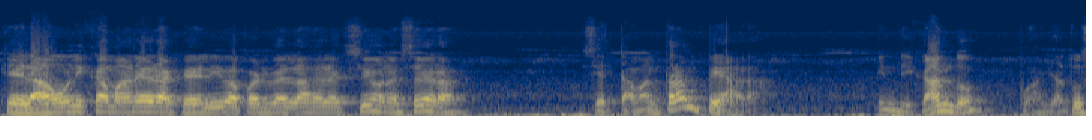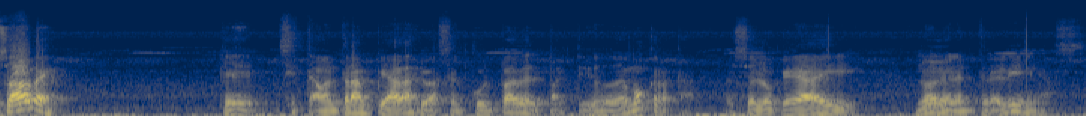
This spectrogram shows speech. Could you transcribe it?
que la única manera que él iba a perder las elecciones era si estaban trampeadas, indicando, pues ya tú sabes, que si estaban trampeadas iba a ser culpa del Partido Demócrata. Eso es lo que hay, no en el entre líneas.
